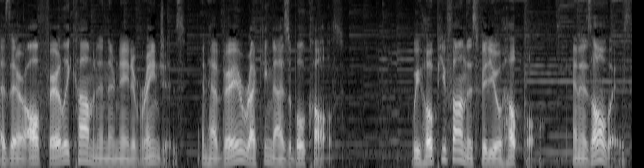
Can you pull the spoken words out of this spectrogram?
as they are all fairly common in their native ranges, and have very recognizable calls. We hope you found this video helpful, and as always,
